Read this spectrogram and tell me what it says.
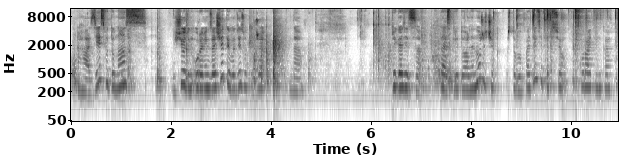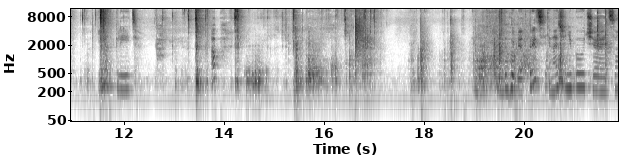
Ага, здесь вот у нас еще один уровень защиты. И вот здесь вот уже, да, пригодится тайский ритуальный ножичек, чтобы подеть это все аккуратненько и отклеить. Оп. Надо обе открыть, иначе не получается.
